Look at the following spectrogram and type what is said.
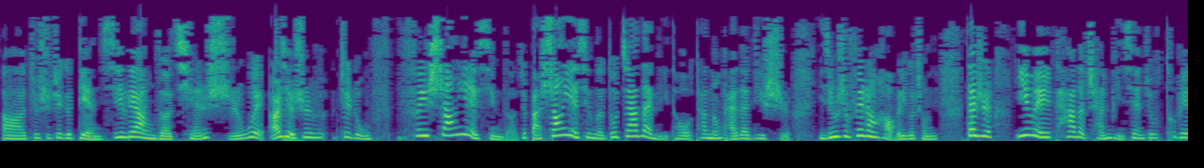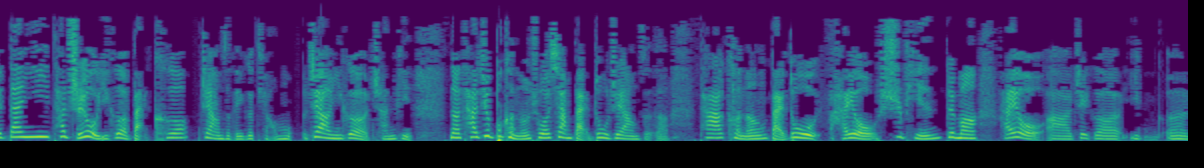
啊、就是这个点击量的前十位，而且是这种非商业性的，就把商业性的都加在里头，它能排在第十，已经是非常好的一个成绩。但是因为它的产品线就特别单一，它只有一个百科这样子的一个条目，这样一个产品，那它就不可能说像百度这样子的，它可能百度还有视频，对吗？还有啊这个一呃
